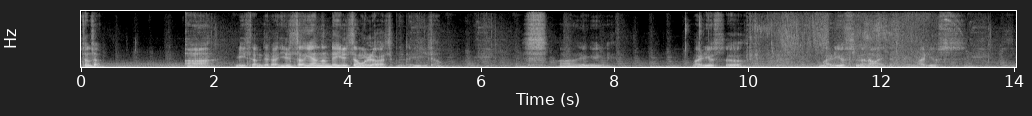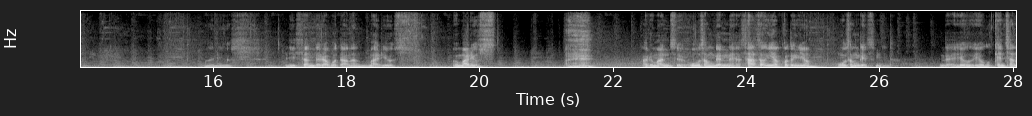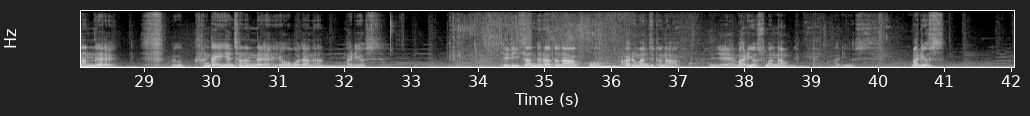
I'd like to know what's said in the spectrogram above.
전사. 아 리산드라. 1성이었는데 1성 올라갔습니다. 2성. 아 여기. 마리우스. 마리우스가 나와야 되는데 마리우스 마리우스. 리산드라보다는 마리우스. 어, 마리우스. 아르만즈 5성 됐네요. 4성이었거든요. 5성 됐습니다. 근데 요거, 요거 괜찮은데 이거 상당히 괜찮은데 요거보다는 마리우스. 이제 리산드라도 나왔고 아르만지도 나왔고 이제 마리우스만 나오면 됩니다. 마리우스. 마리우스.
